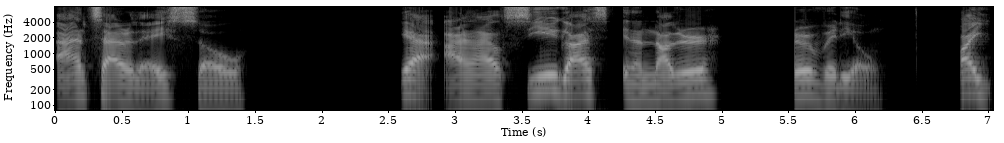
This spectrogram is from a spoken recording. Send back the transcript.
and Saturday. So yeah, and I'll see you guys in another video. Bye.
